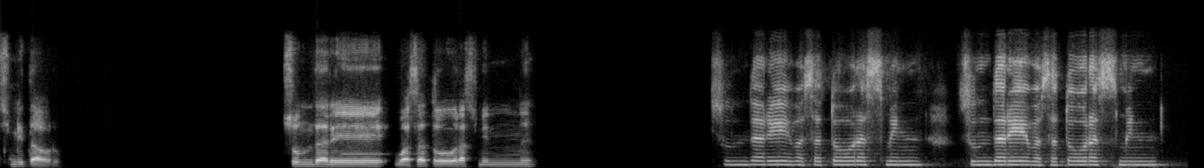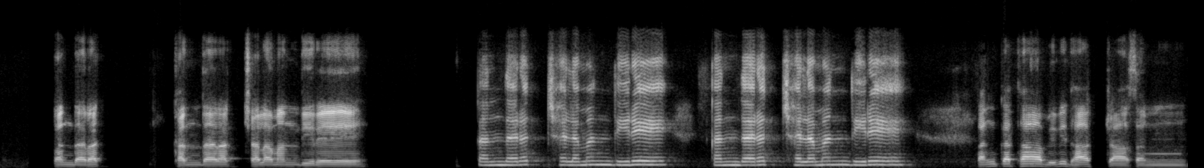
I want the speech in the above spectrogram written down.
ಸ್ಮಿತಾ ಅವರು सुंदरे वसतो रस्मिन् सुंदरे वसतो रस्मिन् सुन्दरे वसतोरस्मिन्। सुन्दरे वसतोरस्मिन् सुन्दरे वसतोरस्मिन्। कन्दर कन्दरच्छलमन्दिरे। कन्दरच्छलमन्दिरे कन्दरच्छलमन्दिरे। संकथा विविधाश्चासन्।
